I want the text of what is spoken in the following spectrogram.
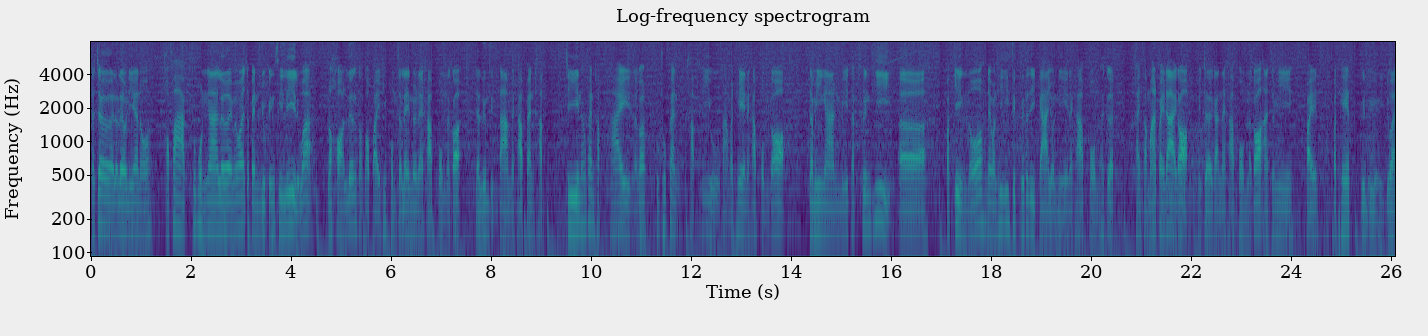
จะเจอเร็วๆนี้อะเนาะขอฝากทุกผลงานเลย ไม่ว่าจะเป็นยูปินซีรีส์หรือว่าละครเรื่องต่อๆไปที่ผมจะเล่นด้วยนะครับ ผมแล้วก็อย่าลืมติดตามนะครับ แฟนคลับจีนทั้งแฟนคลับไทย แล้วก็ทุกๆแฟนคลับที่อยู่ต่างประเทศนะครับ ผมก็จะมีงานมีจัดขึ้นที่เอ่อ ปักกิ่งเนาะในวันที่ 20 พฤศจิกายนนี้นะครับผมถ้าเกิดใครสามารถไปได้ก็ไปเจอกันนะครับผมแล้วก็อาจจะมีไปประเทศอื่น ๆ อีกด้วย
